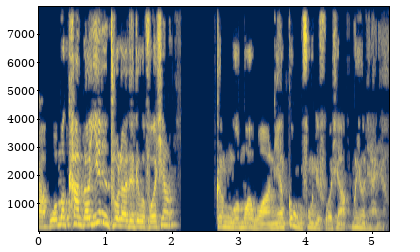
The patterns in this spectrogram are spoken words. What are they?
啊，我们看到印出来的这个佛像，跟我们往年供奉的佛像没有两样。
